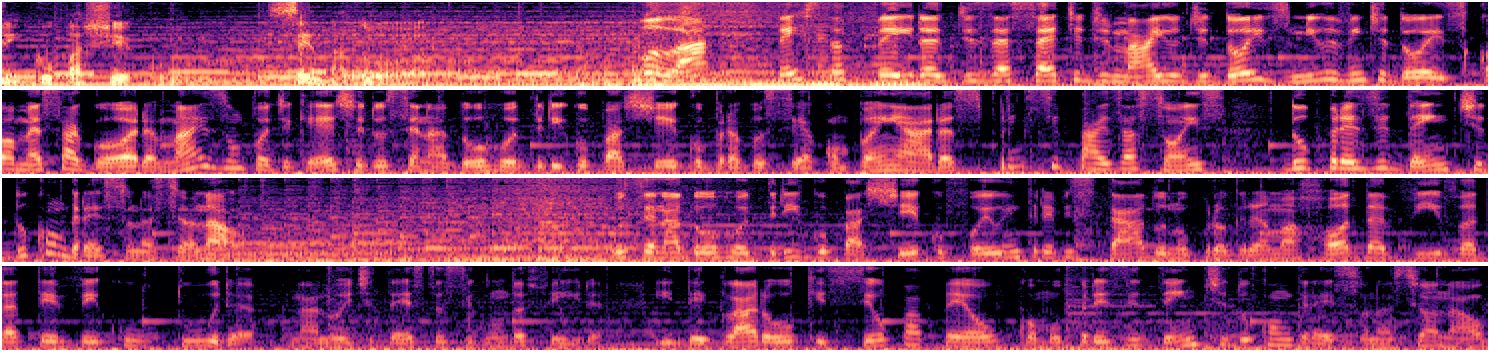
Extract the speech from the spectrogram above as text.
Rodrigo Pacheco, senador. Olá, terça-feira, 17 de maio de 2022. Começa agora mais um podcast do senador Rodrigo Pacheco para você acompanhar as principais ações do presidente do Congresso Nacional. O senador Rodrigo Pacheco foi o entrevistado no programa Roda Viva da TV Cultura na noite desta segunda-feira e declarou que seu papel como presidente do Congresso Nacional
